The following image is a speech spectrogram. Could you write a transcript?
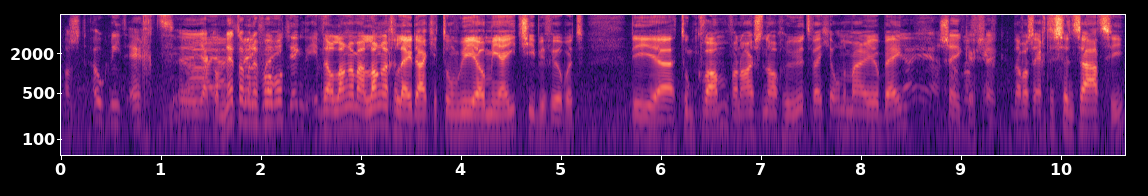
was het ook niet echt. Uh, nou, jij kwam net al met een voorbeeld. Ik denk wel langer, maar langer geleden had je toen Rio Miyaichi bijvoorbeeld. Die uh, toen kwam van Arsenal gehuurd, weet je, onder Mario Been. Ja, ja, ja zeker, dat zeker. dat was echt een sensatie.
